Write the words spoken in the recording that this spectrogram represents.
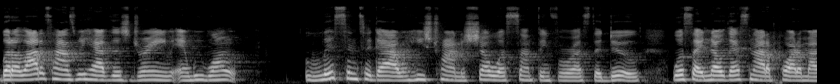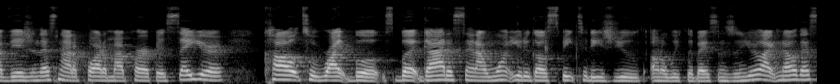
But a lot of times we have this dream and we won't listen to God when He's trying to show us something for us to do. We'll say, No, that's not a part of my vision. That's not a part of my purpose. Say you're called to write books, but God is saying, I want you to go speak to these youth on a weekly basis. And you're like, no, that's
